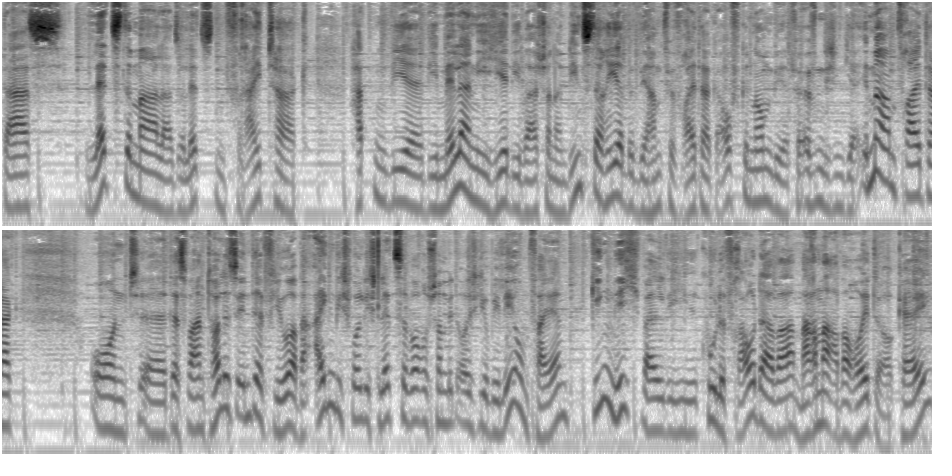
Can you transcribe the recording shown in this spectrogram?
Das letzte Mal, also letzten Freitag, hatten wir die Melanie hier, die war schon am Dienstag hier, aber wir haben für Freitag aufgenommen. Wir veröffentlichen ja immer am Freitag. Und äh, das war ein tolles Interview, aber eigentlich wollte ich letzte Woche schon mit euch Jubiläum feiern. Ging nicht, weil die coole Frau da war. Machen wir aber heute, okay?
